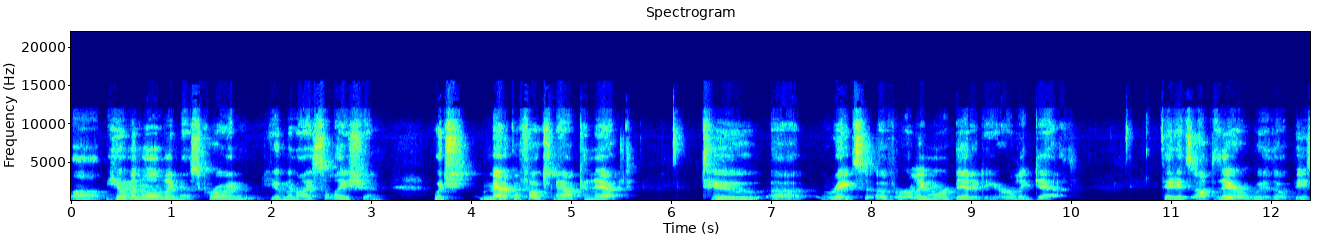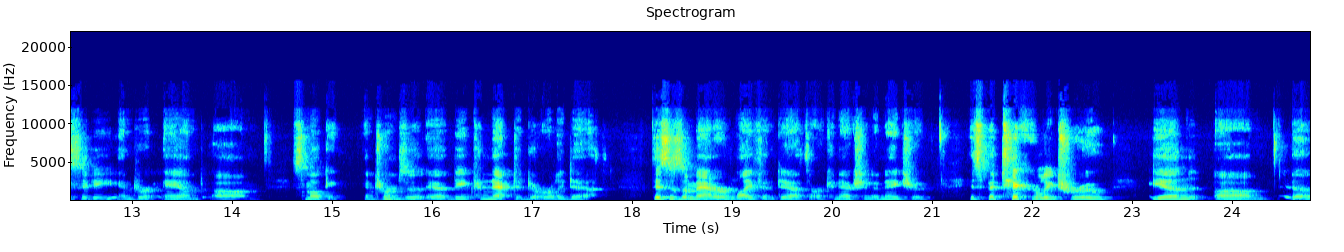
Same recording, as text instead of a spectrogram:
uh, human loneliness, growing human isolation, which medical folks now connect to uh, rates of early morbidity, early death. That it's up there with obesity and and um, smoking in terms of uh, being connected to early death. This is a matter of life and death, our connection to nature. It's particularly true in um, uh,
